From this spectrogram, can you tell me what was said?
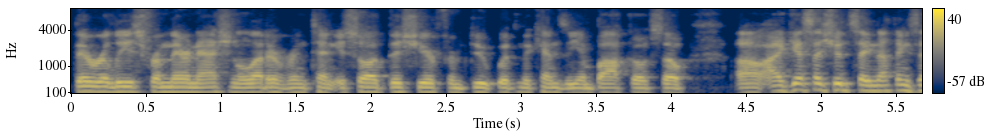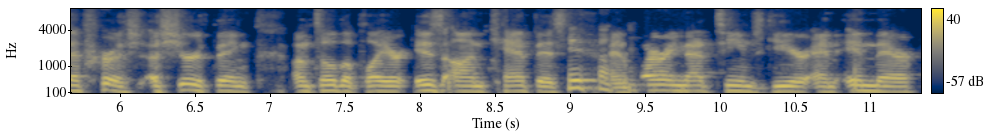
their release from their national letter of intent. You saw it this year from Duke with McKenzie and Mgbako. So uh, I guess I should say nothing's ever a, a, sure thing until the player is on campus yeah. and wearing that team's gear and in their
